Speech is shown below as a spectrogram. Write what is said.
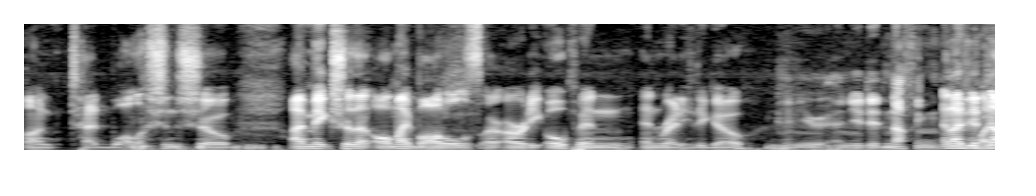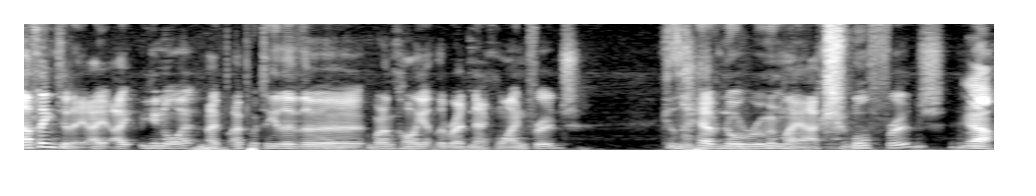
on Ted Wallishin's show. I make sure that all my bottles are already open and ready to go. And you and you did nothing. And I did like nothing it. today. I, I you know what? I, I put together the what I'm calling it the redneck wine fridge because I have no room in my actual fridge. Yeah,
